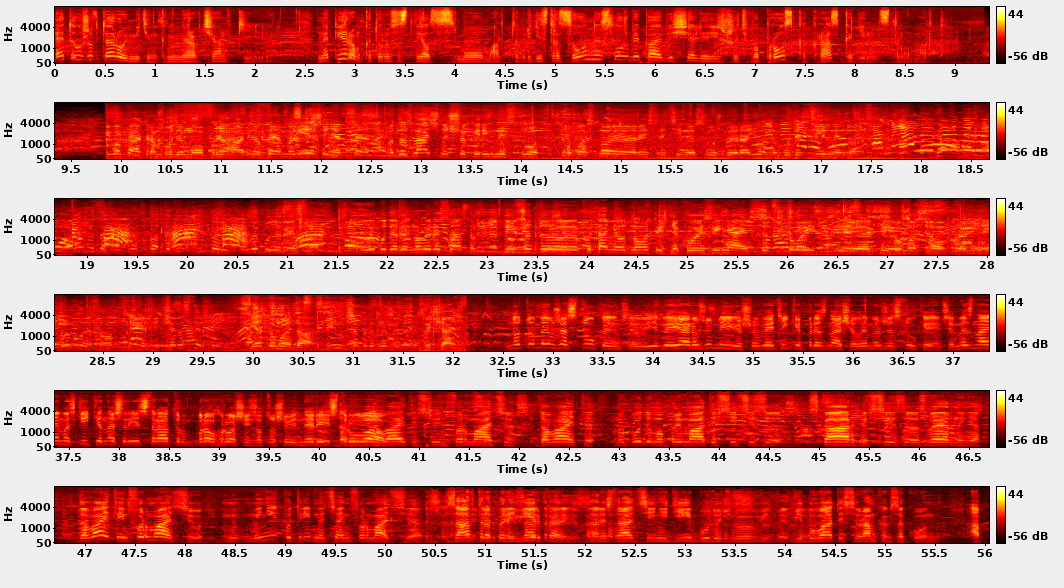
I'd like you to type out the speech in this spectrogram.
Это уже второй митинг немировчан в Киеве. На первом, который состоялся 7 марта, в регистрационной службе пообещали решить вопрос как раз к 11 марта. Його кадрам будемо приймати окреме рішення. Це однозначно, що керівництво обласної реєстраційної служби району буде звільнено. Коли буде реєстрація? Коли буде новий реєстратор? Ну це до питання одного тижня, коли звільняється той е, обласного управління. Приблизно, от скажіть, через тиждень Я думаю, так. він вже буде вимитий. Звичайно. Ну то ми вже стукаємося. Я розумію, що ви тільки призначили, ми вже стукаємося. Ми знаємо, скільки наш реєстратор брав грошей за те, що він не реєстрував. Давайте всю інформацію, давайте. Ми будемо приймати всі ці скарги, всі звернення. Давайте інформацію. М- Мені потрібна ця інформація. Завтра перевірка, реєстраційні дії будуть в- відбуватися в рамках закону. А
